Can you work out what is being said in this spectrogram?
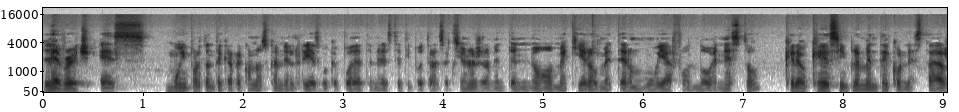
leverage es muy importante que reconozcan el riesgo que puede tener este tipo de transacciones. Realmente no me quiero meter muy a fondo en esto. Creo que simplemente con estar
